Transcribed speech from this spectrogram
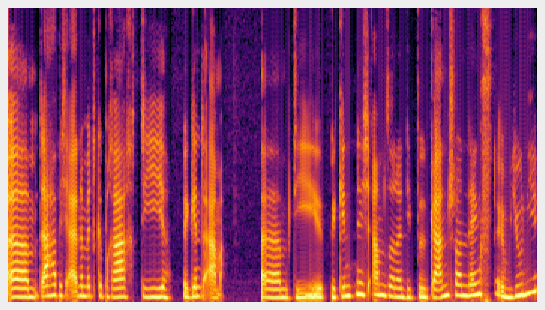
ähm, da habe ich eine mitgebracht, die beginnt am ähm, die beginnt nicht am, sondern die begann schon längst im Juni.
